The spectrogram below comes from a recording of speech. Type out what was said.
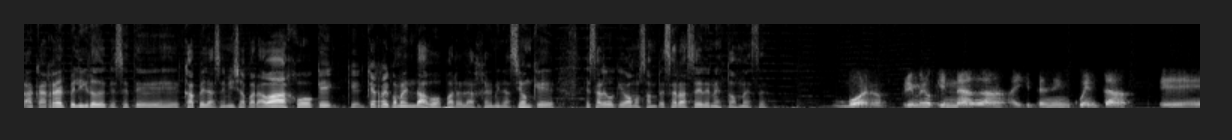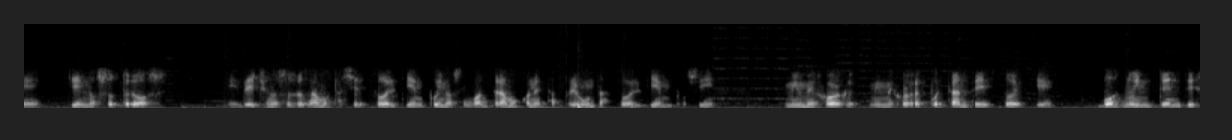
acarrea el peligro de que se te escape la semilla para abajo. ¿Qué, qué, qué recomendás vos para la germinación? Que es algo que vamos a empezar a hacer en estos meses. Bueno, primero que nada hay que tener en cuenta eh, que nosotros, eh, de hecho nosotros damos talleres todo el tiempo y nos encontramos con estas preguntas todo el tiempo, ¿sí? Mi mejor, mi mejor respuesta ante esto es que vos no intentes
